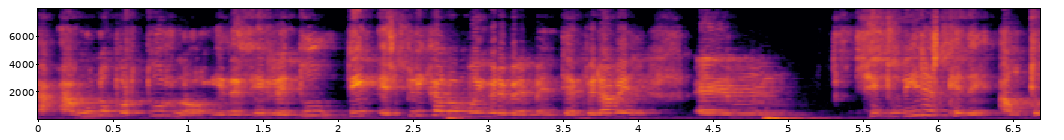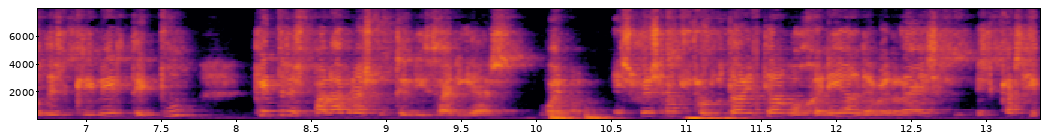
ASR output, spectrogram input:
a, uno por turno, y decirle, tú, explícalo muy brevemente, pero a ver, em, si tuvieras que autodescribirte tú, ¿qué tres palabras utilizarías? Bueno, eso es absolutamente algo genial, de verdad, es, es casi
